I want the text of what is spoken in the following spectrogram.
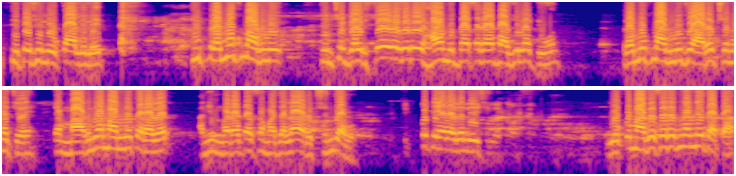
तिथे जी लोक आलेले आहेत ती प्रमुख मागणी त्यांची गैरसोय वगैरे हा मुद्दा सगळा बाजूला ठेवून प्रमुख मागणी जी आरक्षणाची आहे त्या मागण्या मान्य कराव्यात आणि मराठा समाजाला आरक्षण द्यावं. कितपत या लढ्याला येशील लोक मागे सरकणार नाहीत आता.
